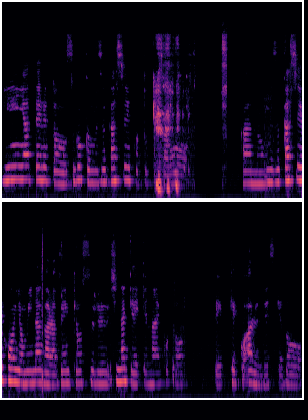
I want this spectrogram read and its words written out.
議員やってると、すごく難しいこととかを、あの、難しい本読みながら勉強する、しなきゃいけないことって結構あるんですけど、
